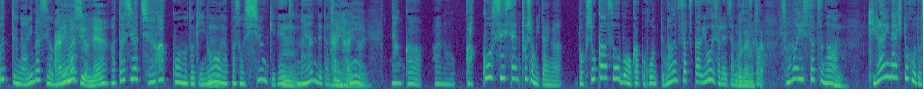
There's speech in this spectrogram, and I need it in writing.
うっていうのありますよね。ありますよね。私は中学校の時の、うんやっぱその思春期でちょっと悩んでた時期に、なんか、あの、学校推薦図書みたいな、読書感想文を書く本って何冊か用意されるじゃないですか。その一冊が、うん。嫌いな人ほど好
